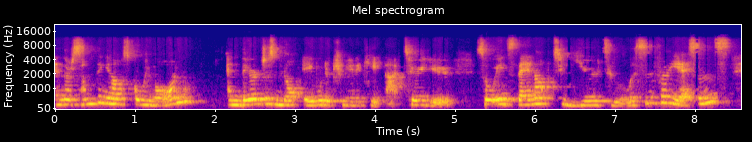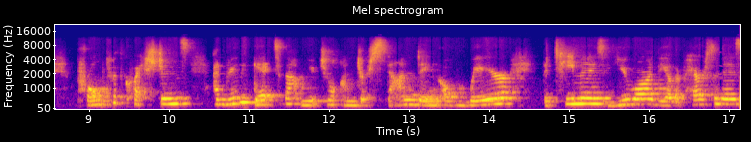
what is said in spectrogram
And there's something else going on and they're just not able to communicate that to you. So it's then up to you to listen for the essence, prompt with questions, and really get to that mutual understanding of where the team is, you are, the other person is,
